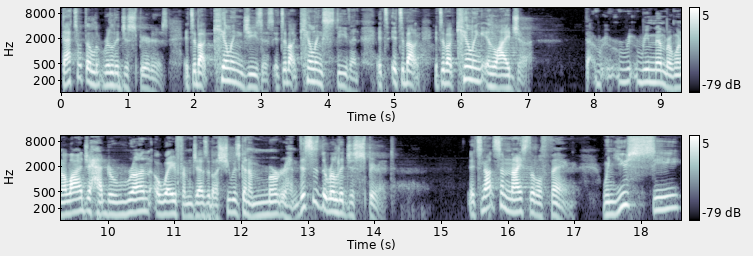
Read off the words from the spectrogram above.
That's what the religious spirit is. It's about killing Jesus. It's about killing Stephen. It's, it's, about, it's about killing Elijah. Re- remember, when Elijah had to run away from Jezebel, she was going to murder him. This is the religious spirit. It's not some nice little thing. When you see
